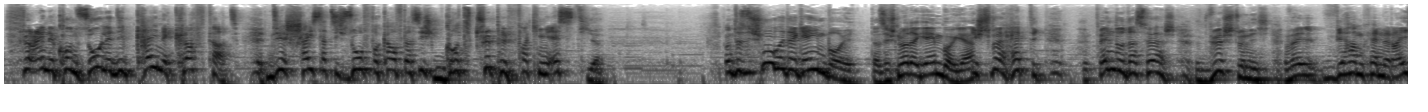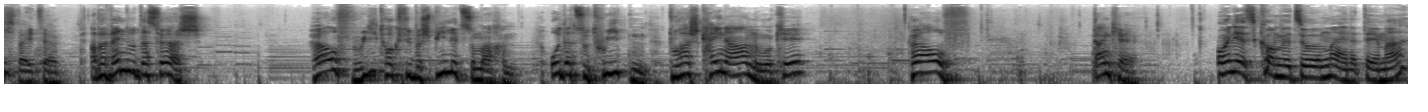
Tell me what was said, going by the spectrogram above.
Für eine Konsole, die keine Kraft hat. Der Scheiß hat sich so verkauft, dass ich Gott Triple fucking S-Tier. Und das ist nur der Gameboy. Das ist nur der Gameboy, ja? Ich schwöre, Haptik, wenn du das hörst, wirst du nicht, weil wir haben keine Reichweite. Aber wenn du das hörst, hör auf, Real Talks über Spiele zu machen oder zu tweeten. Du hast keine Ahnung, okay? Hör auf. Danke. Und jetzt kommen wir zu meinem Thema.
